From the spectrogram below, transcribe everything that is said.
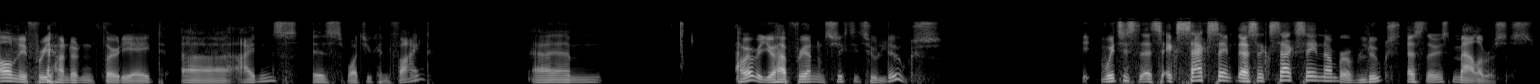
only 338 uh, items is what you can find. Um, however, you have 362 Lukes, which is the exact same. There's exact same number of Lukes as there is Malaruses.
